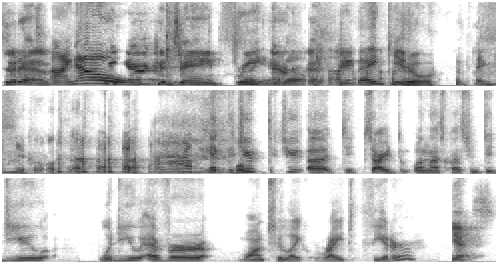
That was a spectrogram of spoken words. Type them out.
should have. I know. Free Erika Jayne. Free Erika Jayne. Thank you. Thank you. Nick, did you did you uh did sorry, one last question. Did you would you ever want to like write theater? Yes,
